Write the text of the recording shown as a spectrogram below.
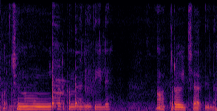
കുറച്ചൊന്ന് മുങ്ങി കിടക്കുന്ന രീതിയിൽ മാത്രം ഒഴിച്ചാൽ മതി ഇതാ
